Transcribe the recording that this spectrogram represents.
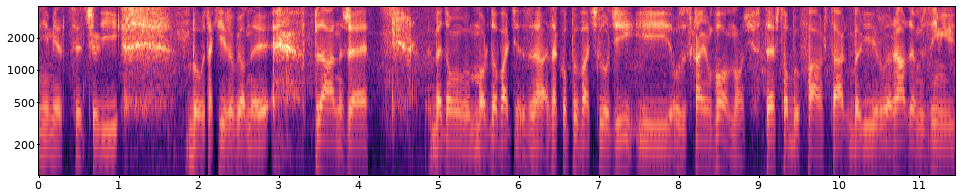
niemieccy, czyli był taki robiony plan, że będą mordować, zakopywać ludzi i uzyskają wolność. Też to był fałsz, tak? Byli razem z nimi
